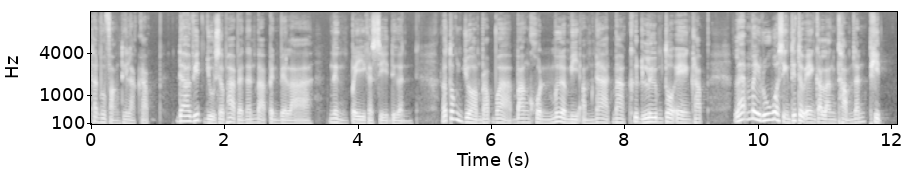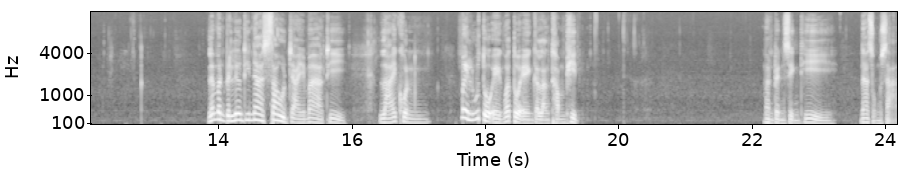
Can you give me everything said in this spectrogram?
ท่านผู้ฟังที่รักครับ ดาวิดอยู่สภาพแบบนั้นมาเป็นเวลาหนึ่งปีกับสี่เดือน เราต้องยอมรับว่าบางคนเมื่อมีอำนาจมากขึ้นลืมตัวเองครับ และไม่รู้ว่าสิ่งที่ตัวเองกำลังทำนั้นผิด และมันเป็นเรื่องที่น่าเศร้าใจมากที่ หลายคนไม่รู้ตัวเองว่าตัวเองกำลังทำผิด มันเป็นสิ่งที่น่าสงสาร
